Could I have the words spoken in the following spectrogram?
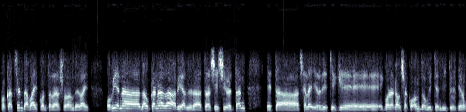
jokatzen da, bai kontrarasoan de bai. Obiena daukana da, abiadura transizioetan, eta zela erditik e, gora gauzako ondo egiten dituz. Gero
